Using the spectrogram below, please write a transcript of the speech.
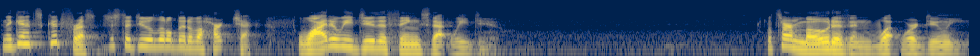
And again, it's good for us just to do a little bit of a heart check. Why do we do the things that we do? What's our motive in what we're doing?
